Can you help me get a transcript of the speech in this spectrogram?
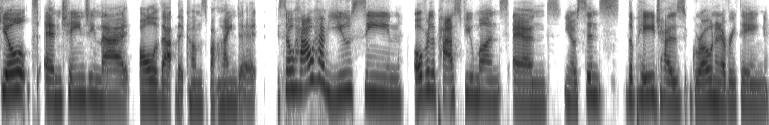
guilt and changing that all of that that comes behind it so how have you seen over the past few months and you know since the page has grown and everything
